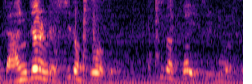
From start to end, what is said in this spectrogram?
근데 안전을 위해서 시동 끄고 시동 켜 있을 이유가 없어.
